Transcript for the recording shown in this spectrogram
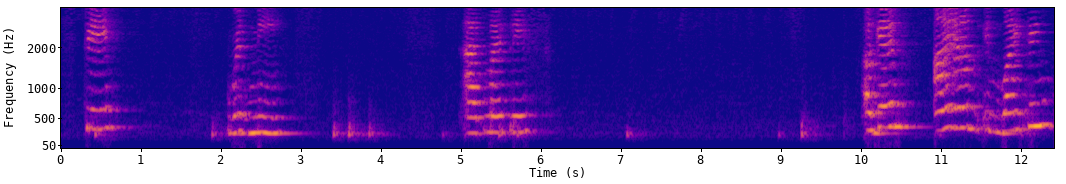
stay with me at my place? Again, I am inviting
